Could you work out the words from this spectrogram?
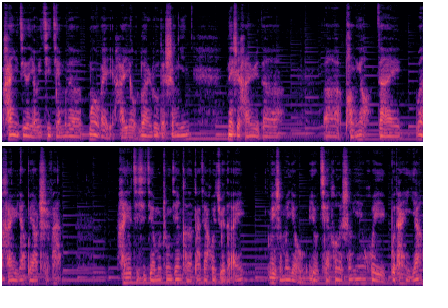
韩语记得有一期节目的末尾还有乱入的声音，那是韩语的。呃，朋友在问韩语要不要吃饭，还有几期节目中间，可能大家会觉得，哎，为什么有有前后的声音会不太一样？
